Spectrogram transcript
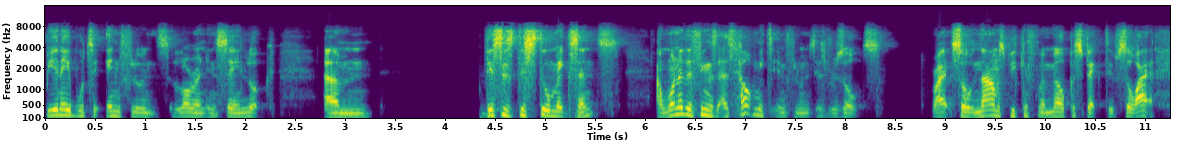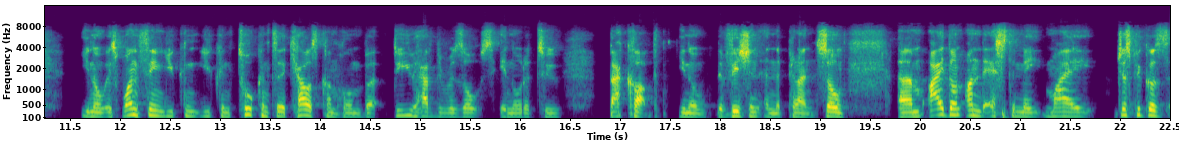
being able to influence Lauren in saying, look, um, this is this still makes sense. And one of the things that has helped me to influence is results, right? So now I'm speaking from a male perspective. So I, you know, it's one thing you can you can talk until the cows come home, but do you have the results in order to back up you know the vision and the plan. So um, i don't underestimate my just because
